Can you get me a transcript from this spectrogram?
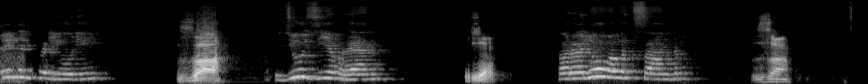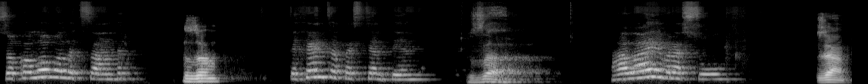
Жиленко Юрій, За. Дюзь Євген, За. Корольов Олександр, За. Соколов Олександр, За. Тихенко Костянтин, За. Галаєв Расул, За.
